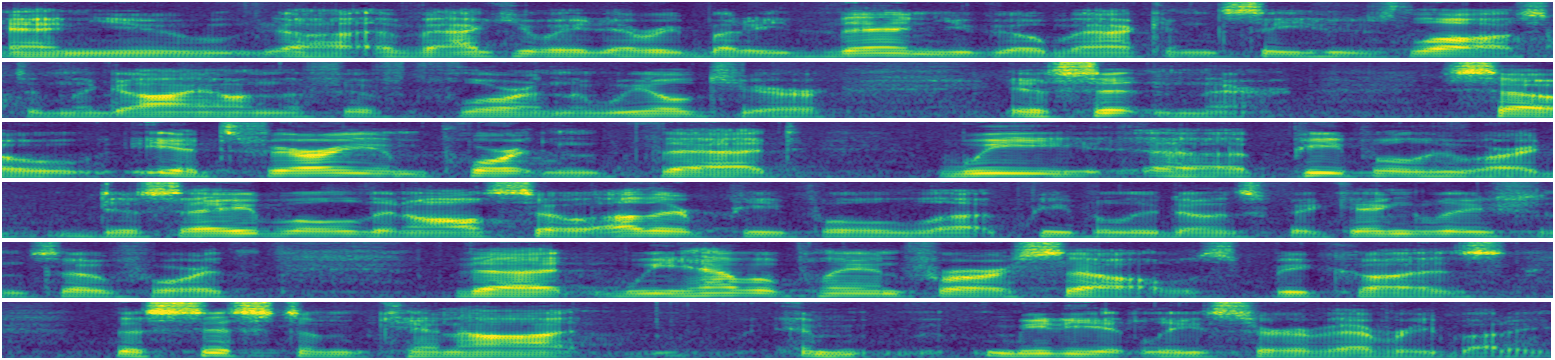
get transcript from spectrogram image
and you uh, evacuate everybody. Then you go back and see who's lost. And the guy on the fifth floor in the wheelchair is sitting there. So it's very important that we, uh, people who are disabled and also other people, uh, people who don't speak English and so forth, that we have a plan for ourselves because the system cannot im- immediately serve everybody.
